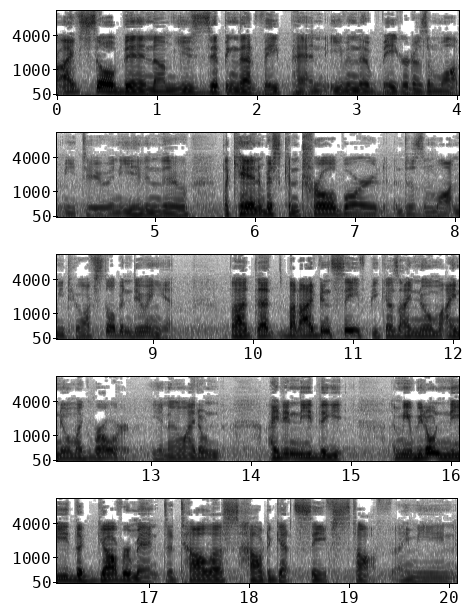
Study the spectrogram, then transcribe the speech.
I've still been um used zipping that vape pen even though Baker doesn't want me to and even though the cannabis control board doesn't want me to. I've still been doing it. But that but I've been safe because I know I know my grower, you know? I don't I didn't need the I mean, we don't need the government to tell us how to get safe stuff. I mean,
